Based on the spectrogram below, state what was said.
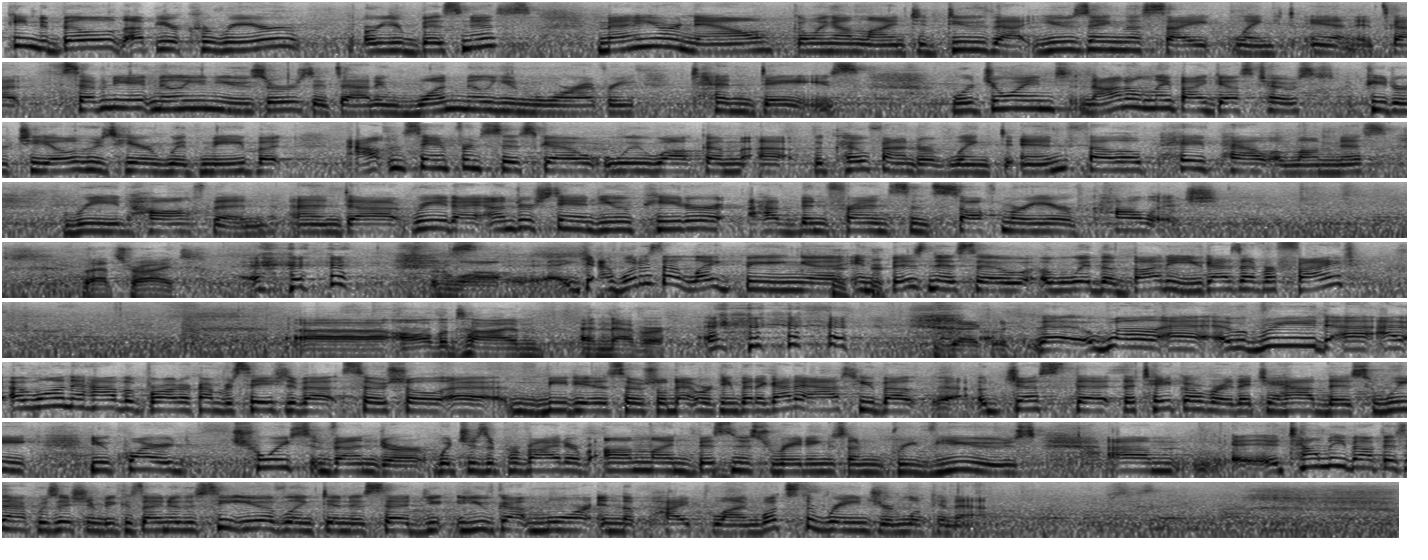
looking to build up your career or your business, many are now going online to do that using the site LinkedIn. It's got 78 million users. It's adding 1 million more every 10 days. We're joined not only by guest host Peter Thiel, who's here with me, but out in San Francisco, we welcome uh, the co-founder of LinkedIn, fellow PayPal alumnus, Reid Hoffman. And uh, Reid, I understand you and Peter have been friends since sophomore year of college. That's right. it's been a while. Yeah, what is that like being uh, in business uh, with a buddy? You guys ever fight? Uh, all the time and never. Exactly. Uh, well, uh, Reid, uh, I, I, want to have a broader conversation about social uh, media, social networking, but I got to ask you about uh, just the, the, takeover that you had this week. You acquired ChoiceVendor, which is a provider of online business ratings and reviews. Um, uh, tell me about this acquisition because I know the CEO of LinkedIn has said you, you've got more in the pipeline. What's the range you're looking at?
